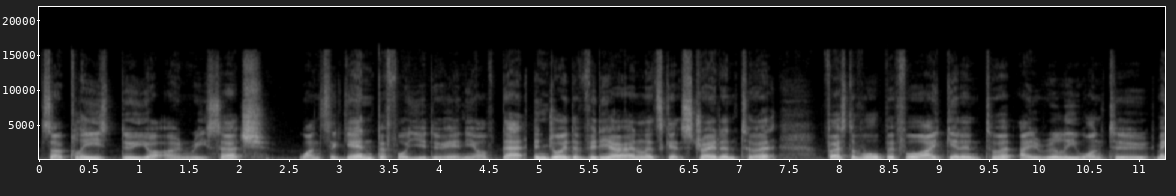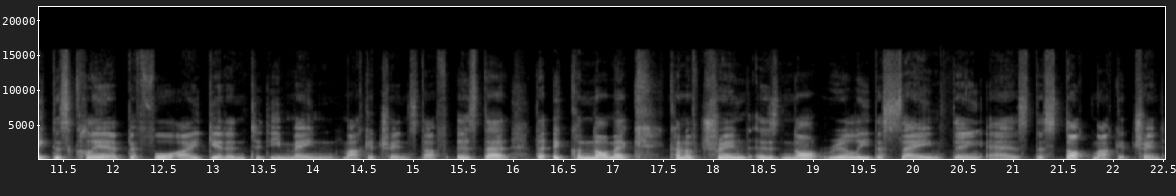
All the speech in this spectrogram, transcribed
So please do your own research once again before you do any of that. Enjoy the video and let's get straight into it. First of all, before I get into it, I really want to make this clear before I get into the main market trend stuff is that the economic kind of trend is not really the same thing as the stock market trend.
